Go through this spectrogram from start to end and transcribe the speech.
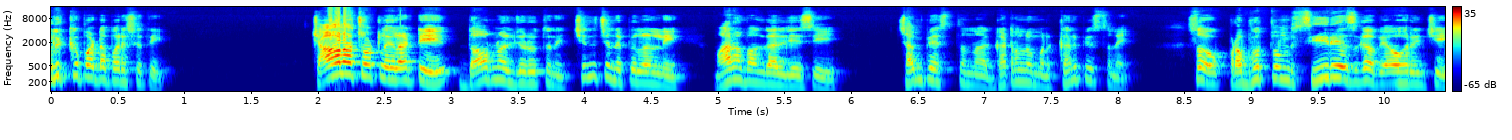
ఉలిక్కిపడ్డ పరిస్థితి. చాలా చోట్ల ఇలాంటి దారుణాలు జరుగుతున్నాయి. చిన్న చిన్న పిల్లల్ని మానభంగాలు చేసి చంపేస్తున్న ఘటనలు మనకు కనిపిస్తున్నాయి. సో ప్రభుత్వం సీరియస్గా వ్యవహరించి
